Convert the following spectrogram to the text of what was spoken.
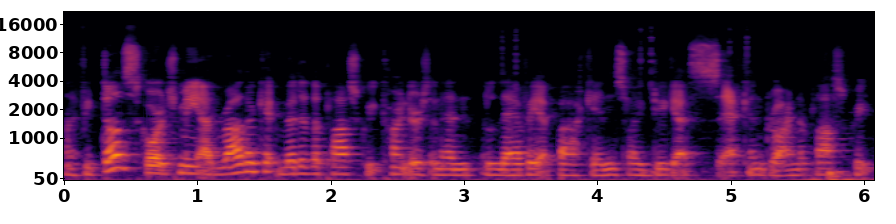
And if he does Scorch me, I'd rather get rid of the Plascrete counters and then levy it back in so I do get a second round of Plascrete.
